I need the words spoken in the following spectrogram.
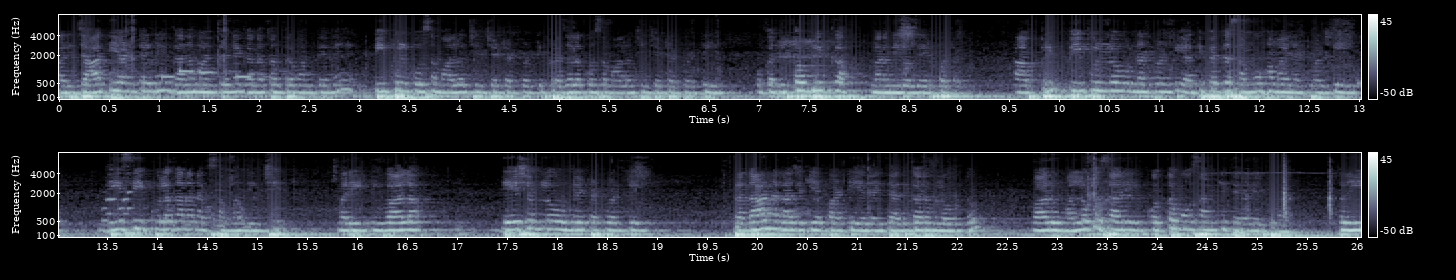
మరి జాతి అంటేనే గణం అంటేనే గణతంత్రం అంటేనే పీపుల్ కోసం ఆలోచించేటటువంటి ప్రజల కోసం ఆలోచించేటటువంటి ఒక రిపబ్లిక్గా మనం ఈరోజు ఏర్పడ్డాం. ఆ పీపుల్లో ఉన్నటువంటి అతిపెద్ద సమూహమైనటువంటి బీసీ కులగణనకు సంబంధించి మరి ఇవాళ దేశంలో ఉండేటటువంటి ప్రధాన రాజకీయ పార్టీ ఏదైతే అధికారంలో ఉందో వారు మళ్ళొకసారి కొత్త మోసానికి తెరలేపుతారు సో ఈ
